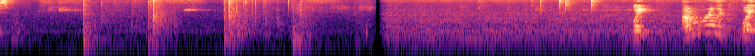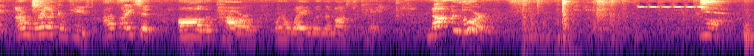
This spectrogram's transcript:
Basement. Wait, I'm really wait, I'm really confused. I thought you said all the power went away when the monster came. Not important. Come on.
